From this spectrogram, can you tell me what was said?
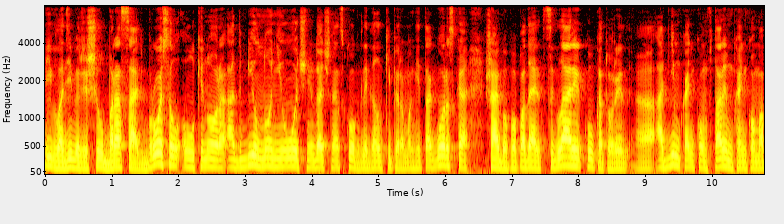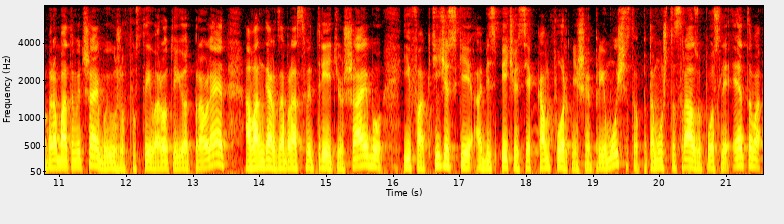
и Владимир решил бросать. Бросил, Олкинора отбил, но не очень удачный отскок для голкипера Магнитогорска. Шайба попадает к Цегларику, который э, одним коньком, вторым коньком обрабатывает шайбу и уже в пустые ворота ее отправляет. Авангард забрасывает третью шайбу и фактически обеспечивает себе комфортнейшее преимущество, потому что сразу после этого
